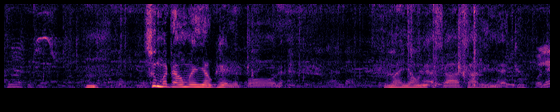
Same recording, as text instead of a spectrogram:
ဟွန်းစုမတောင်းမဲရောက်ခဲ့တယ်ပေါ့တဲ့ဒီမှာရောင်းတဲ့အစားအစာတွေနဲ့အတူဟိုလေ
